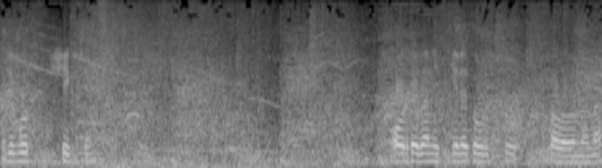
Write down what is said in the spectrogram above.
Hadi vur fişekçin. Ortadan iskelet ordusu salalım hemen.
